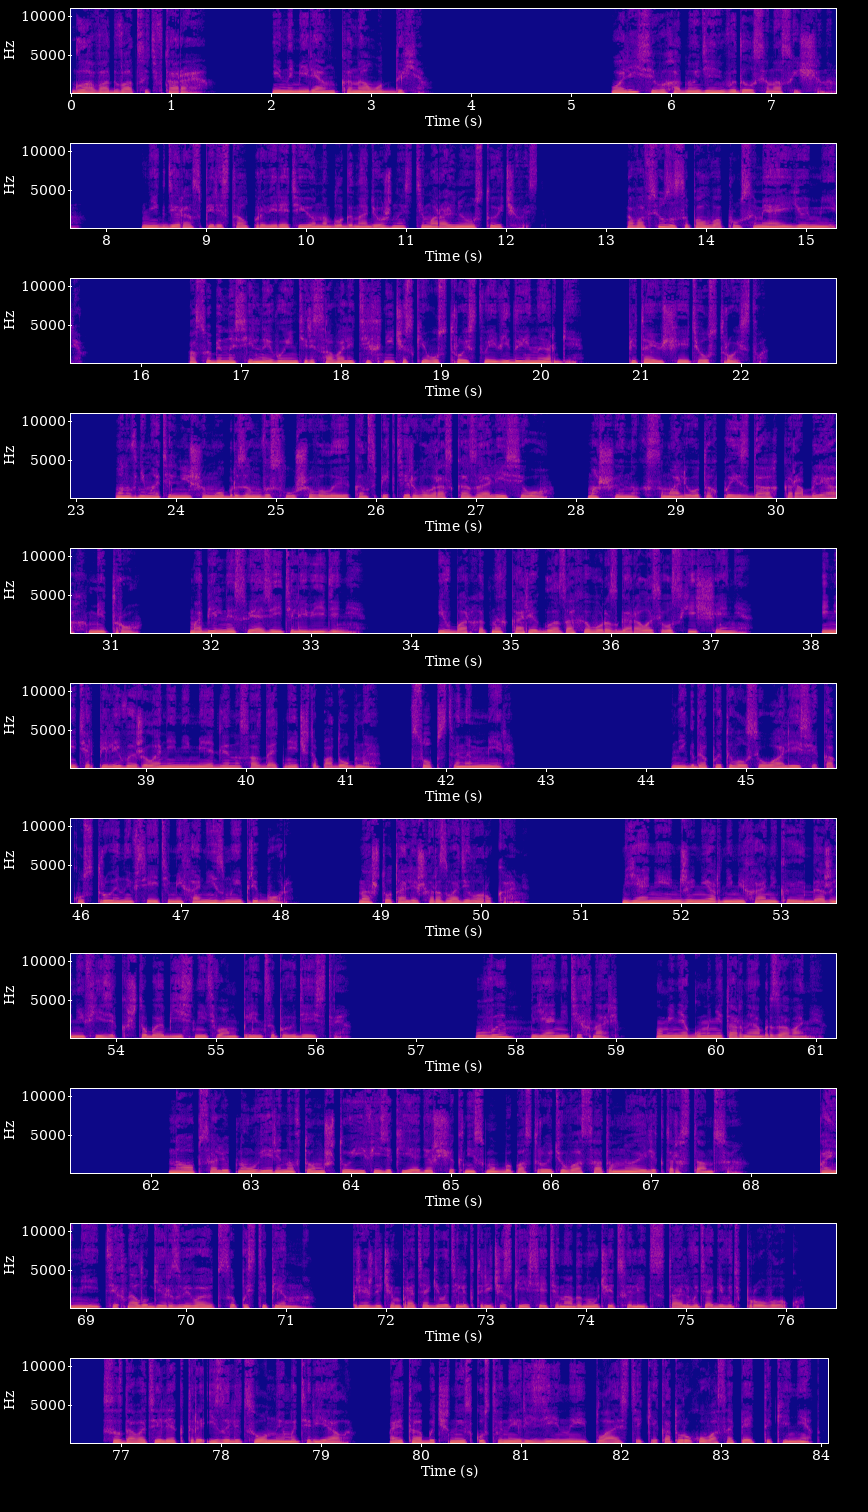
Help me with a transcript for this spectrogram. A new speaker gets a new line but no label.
Глава 22. Иномерянка на отдыхе. У Алиси выходной день выдался насыщенным. Нигде раз перестал проверять ее на благонадежность и моральную устойчивость, а вовсю засыпал вопросами о ее мире. Особенно сильно его интересовали технические устройства и виды энергии, питающие эти устройства. Он внимательнейшим образом выслушивал и конспектировал рассказы Олеси о машинах, самолетах, поездах, кораблях, метро, мобильной связи и телевидении. И в бархатных карих глазах его разгоралось восхищение и нетерпеливое желание немедленно создать нечто подобное в собственном мире. Ник допытывался у Олеси, как устроены все эти механизмы и приборы, на что та лишь разводила руками. «Я не инженер, не механик и даже не физик, чтобы объяснить вам принцип их действия. Увы, я не технарь, у меня гуманитарное образование. Но абсолютно уверена в том, что и физик-ядерщик не смог бы построить у вас атомную электростанцию. Пойми, технологии развиваются постепенно. Прежде чем протягивать электрические сети, надо научиться лить сталь, вытягивать проволоку, создавать электроизоляционные материалы. А это обычно искусственные резины и пластики, которых у вас опять-таки нет.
